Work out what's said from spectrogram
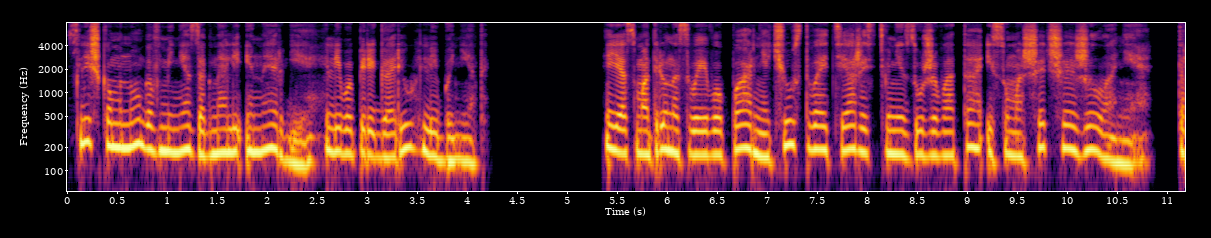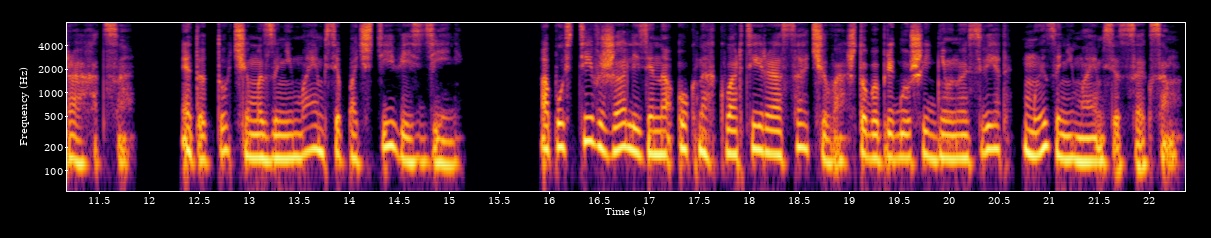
Слишком много в меня загнали энергии, либо перегорю, либо нет. Я смотрю на своего парня, чувствуя тяжесть внизу живота и сумасшедшее желание трахаться. Это то, чем мы занимаемся почти весь день. Опустив жалюзи на окнах квартиры Осачева, чтобы приглушить дневной свет, мы занимаемся сексом.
